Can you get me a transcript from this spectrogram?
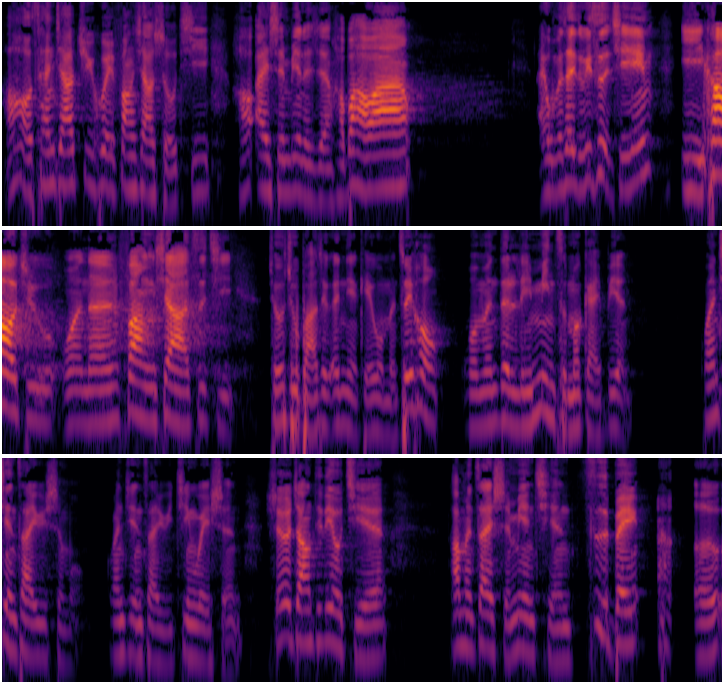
好好参加聚会，放下手机，好好爱身边的人，好不好啊？来，我们再读一次，请倚靠主，我能放下自己。求主把这个恩典给我们。最后，我们的灵命怎么改变？关键在于什么？关键在于敬畏神。十二章第六节，他们在神面前自卑，而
